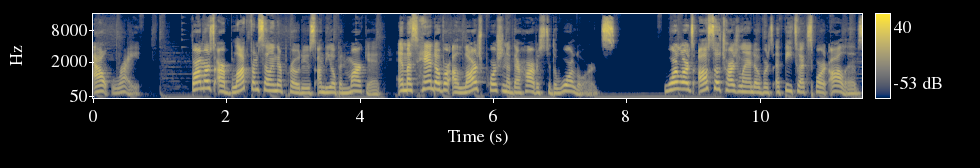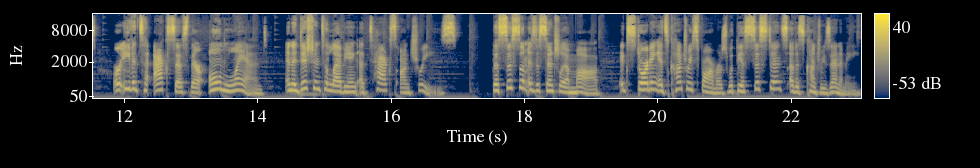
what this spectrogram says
outright. Farmers are blocked from selling their produce on the open market and must hand over a large portion of their harvest to the warlords. Warlords also charge landowners a fee to export olives or even to access their own land, in addition to levying a tax on trees. The system is essentially a mob, extorting its country's farmers with the assistance of its country's enemy.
